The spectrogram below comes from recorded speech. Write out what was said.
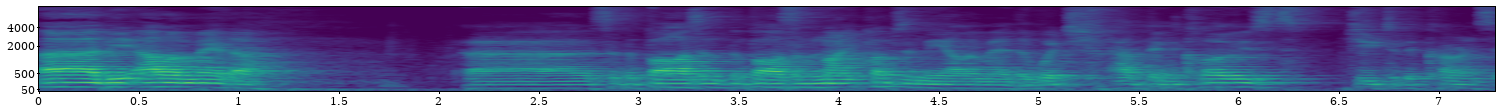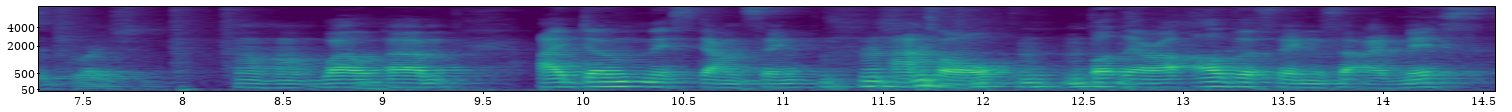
Uh, the Alameda. Uh, so the bars and the bars and nightclubs in the Alameda, which have been closed due to the current situation. Uh-huh. Well, um, I don't miss dancing at all, but there are other things that I miss,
